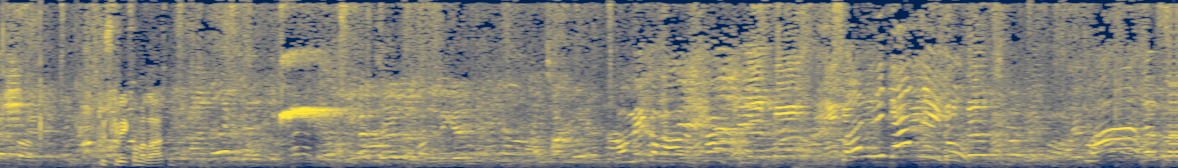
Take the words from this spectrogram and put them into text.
Jasper. Du skal væk fra madrassen. Kom ikke, kom, kom. Sådan igen, Nico. Du har det, så.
